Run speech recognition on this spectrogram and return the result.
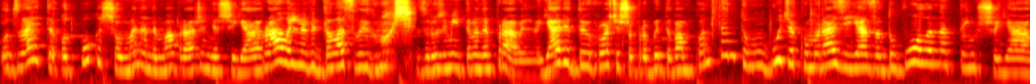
От знаєте, от поки що в мене нема враження, що я правильно віддала свої гроші. Зрозумійте мене правильно. Я віддаю гроші, щоб робити вам контент, тому в будь-якому разі я задоволена тим, що я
